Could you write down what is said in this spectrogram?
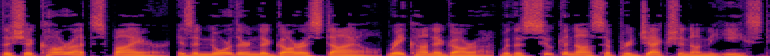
The Shikhara spire is a northern Nagara style with a Sukhanasa projection on the east.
